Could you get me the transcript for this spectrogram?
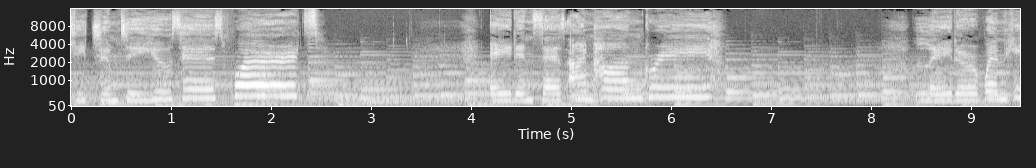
Teach him to use his words. Aiden says, I'm hungry. Later, when he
